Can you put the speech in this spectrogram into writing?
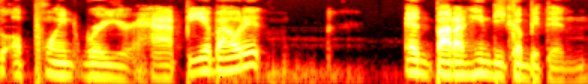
to a point where you're happy about it, and parang hindi ka bitin.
